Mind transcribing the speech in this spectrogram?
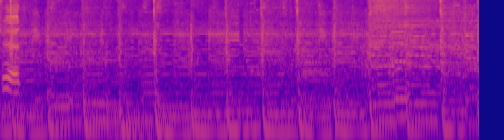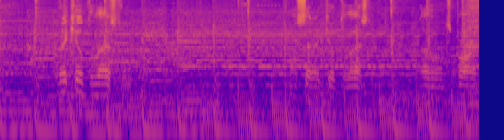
Should. But I killed the last one. I said I killed the last one. Another one spawned.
